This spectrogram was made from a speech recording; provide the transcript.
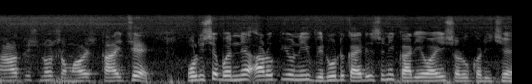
આડત્રીસનો સમાવેશ થાય છે. પોલીસે બંને આરોપીઓની વિરુદ્ધ કાયદેસરની કાર્યવાહી શરૂ કરી છે.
